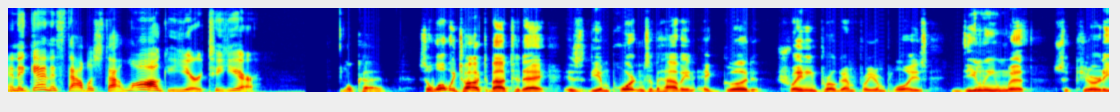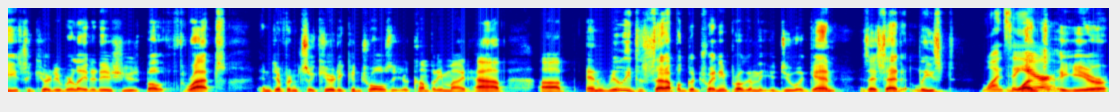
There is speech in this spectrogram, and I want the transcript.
and again, establish that log year to year. Okay. So, what we talked about today is the importance of having a good training program for your employees dealing with security, security related issues, both threats and different security controls that your company might have, uh, and really to set up a good training program that you do, again, as I said, at least Once a once year. a year.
